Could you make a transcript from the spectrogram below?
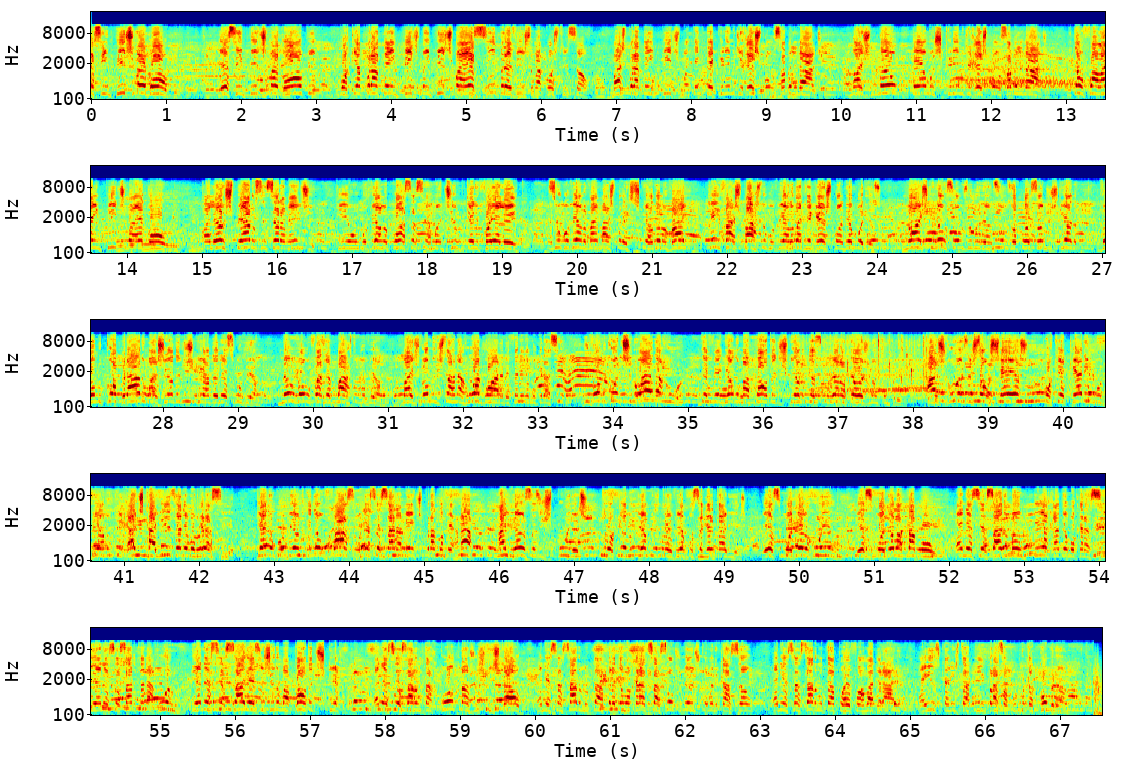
esse impeachment é golpe. Esse impeachment é golpe, porque para ter impeachment, impeachment é sim previsto na Constituição, mas para ter impeachment tem que ter crime de responsabilidade. Nós não temos crime de responsabilidade. Então falar impeachment é golpe. Olha, eu espero sinceramente que o governo possa ser mantido porque ele foi eleito. Se o governo vai mais para a esquerda não vai, quem faz parte do governo vai ter que responder por isso. Nós que não somos o governo, somos oposição de esquerda, vamos cobrar uma agenda de esquerda nesse governo. Não vamos fazer parte do governo, mas vamos estar na rua agora, defendendo a democracia, e vamos continuar na rua, defendendo uma pauta de esquerda que esse governo até hoje não cumpriu. As ruas estão cheias porque querem um governo que radicalize a democracia querem um governo que não façam necessariamente para governar alianças espúrias, trocando tempo de TV por secretarias. Esse modelo ruiu, esse modelo acabou. É necessário manter a democracia, é necessário estar na rua e é necessário exigir uma pauta de esquerda. É necessário lutar contra o ajuste fiscal, é necessário lutar pela democratização dos meios de comunicação, é necessário lutar por reforma agrária. É isso que a gente está aqui em Praça Pública cobrando.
